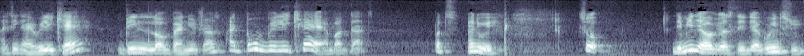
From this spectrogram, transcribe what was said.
I think I really care being loved by neutrals. I don't really care about that. But anyway, so the media obviously they are going to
